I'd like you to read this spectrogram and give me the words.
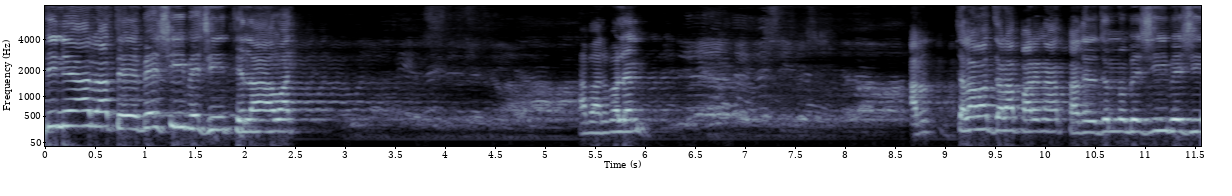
দিনে আর রাতে বেশি বেশি তেলাওয়াত। আবার বলেন, আর তেলাওয়াত যারা পারে না, তাদের জন্য বেশি বেশি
